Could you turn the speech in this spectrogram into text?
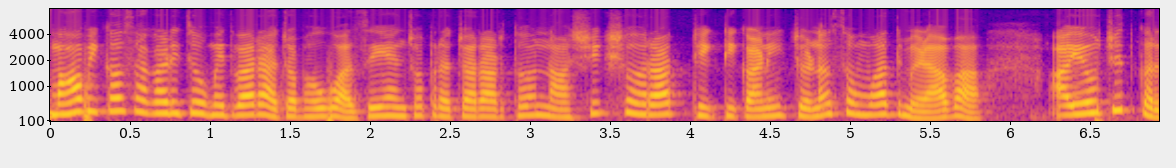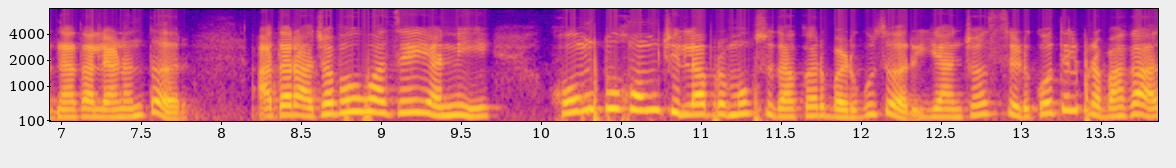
महाविकास आघाडीचे उमेदवार राजाभाऊ वाजे यांच्या प्रचारार्थ नाशिक शहरात ठिकठिकाणी जनसंवाद मेळावा आयोजित करण्यात आल्यानंतर आता राजाभाऊ वाजे यांनी होम टू होम जिल्हाप्रमुख सुधाकर बडगुजर यांच्या सिडकोतील प्रभागात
